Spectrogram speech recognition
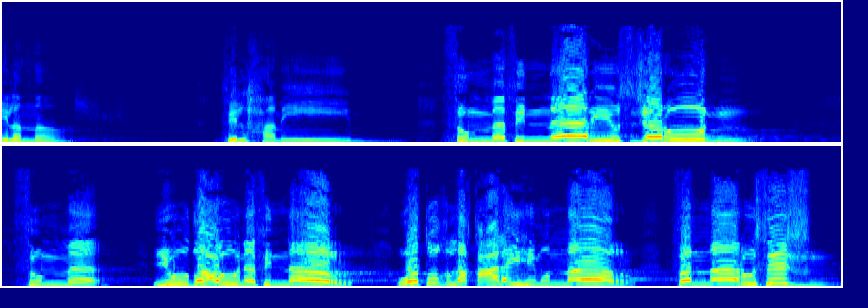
إلى النار. في الحميم. ثم في النار يسجرون. ثم يوضعون في النار وتغلق عليهم النار فالنار سجن.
